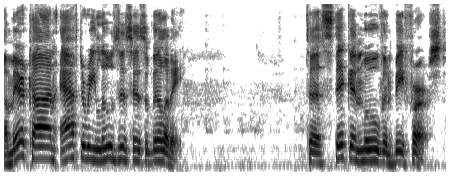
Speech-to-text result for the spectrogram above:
Amir Khan, after he loses his ability to stick and move and be first,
